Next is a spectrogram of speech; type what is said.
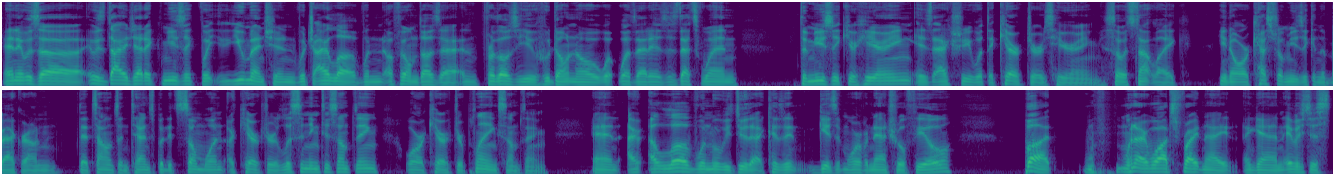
and it was uh it was diegetic music, what you mentioned, which I love when a film does that. And for those of you who don't know what, what that is, is that's when the music you're hearing is actually what the character is hearing. So it's not like, you know, orchestral music in the background that sounds intense, but it's someone, a character listening to something or a character playing something. And I, I love when movies do that because it gives it more of a natural feel. But when I watched Fright Night again, it was just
